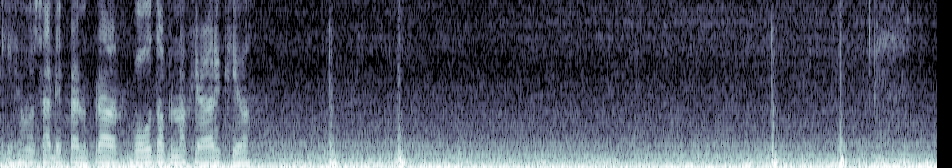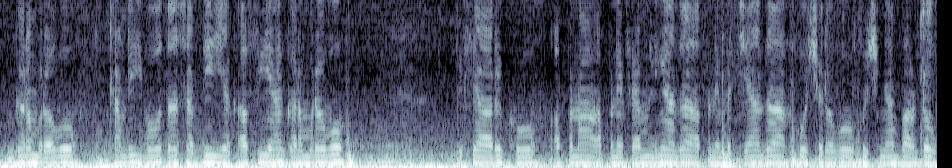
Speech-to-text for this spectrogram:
ਕਿ ਹੋਰ ਸਾਡੇ ਭੈਣ ਭਰਾ ਬਹੁਤ ਆਪਣਾ ਖਿਆਲ ਰੱਖਿਓ। ਗਰਮ ਰਹੋ ਠੰਡੀ ਬਹੁਤ ਆ ਸਰਦੀ ਆ ਕਾਫੀ ਆ ਗਰਮ ਰਹੋ ਤੇ ਖਿਆਲ ਰੱਖੋ ਆਪਣਾ ਆਪਣੇ ਫੈਮਲੀਆਂ ਦਾ ਆਪਣੇ ਬੱਚਿਆਂ ਦਾ ਖੁਸ਼ ਰਹੋ ਖੁਸ਼ੀਆਂ ਬਾਂਟੋ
